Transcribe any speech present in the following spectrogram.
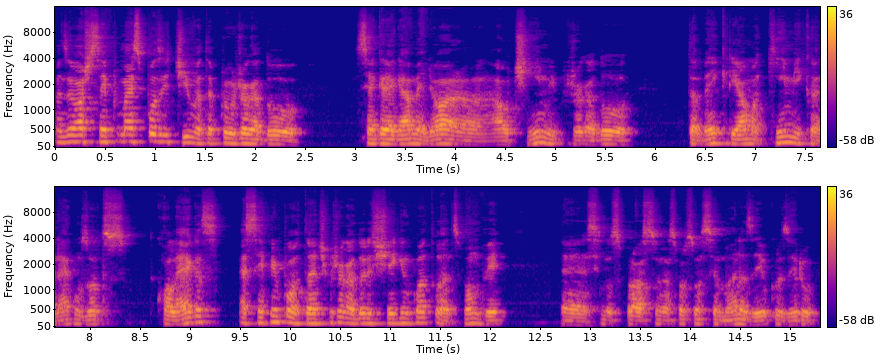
mas eu acho sempre mais positivo até para o jogador se agregar melhor ao time, para o jogador também criar uma química né, com os outros colegas é sempre importante que os jogadores cheguem o quanto antes. Vamos ver é, se nos próximos, nas próximas semanas aí o Cruzeiro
